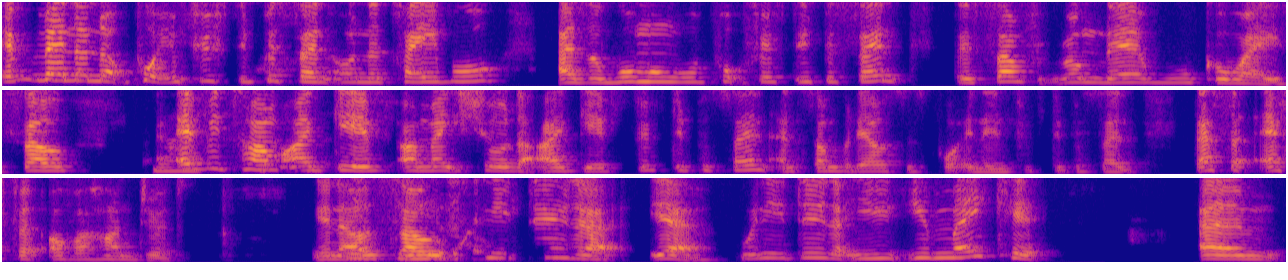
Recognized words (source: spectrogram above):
if men are not putting 50% on the table, as a woman will put 50%, there's something wrong there, walk away. So every time I give, I make sure that I give 50% and somebody else is putting in 50%. That's an effort of 100. You know, That's so beautiful. when you do that, yeah, when you do that, you you make it um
